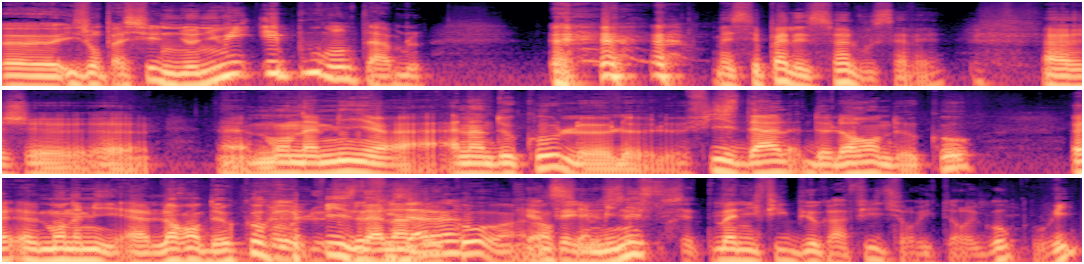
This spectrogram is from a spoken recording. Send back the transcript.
Euh, ils ont passé une nuit épouvantable. Mais c'est pas les seuls, vous savez. je, mon ami Alain Decaux, le, le fils de Laurent Decaux, euh, euh, mon ami euh, Laurent Decaux, le, fils d'Alain Decaux, ancien ministre. Cette, magnifique biographie sur Victor Hugo. Oui,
